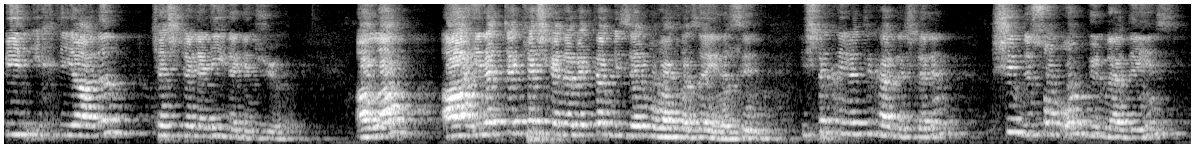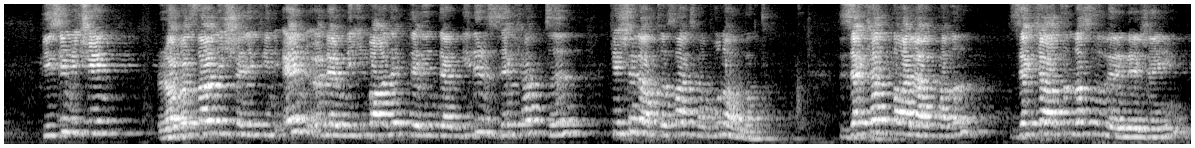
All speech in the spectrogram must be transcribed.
bir ihtiyarın keşkeleriyle geçiyor. Allah ahirette keşke demekten bizleri muhafaza eylesin. İşte kıymetli kardeşlerim, şimdi son 10 günlerdeyiz. Bizim için Ramazan-ı Şerif'in en önemli ibadetlerinden biri zekattı. Geçen hafta zaten bunu anlattık. Zekatla alakalı zekatı nasıl verileceği,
